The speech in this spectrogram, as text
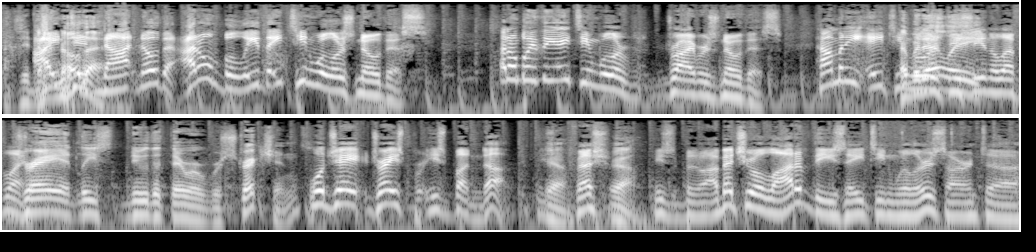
I did not know did that. not know that. I don't believe the 18 wheelers know this. I don't believe the 18 wheeler drivers know this. How many 18 wheelers do you see in the left lane? Dre at least knew that there were restrictions. Well, Jay Dre's he's buttoned up. He's Yeah, professional. yeah. He's. I bet you a lot of these eighteen wheelers aren't. Uh,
